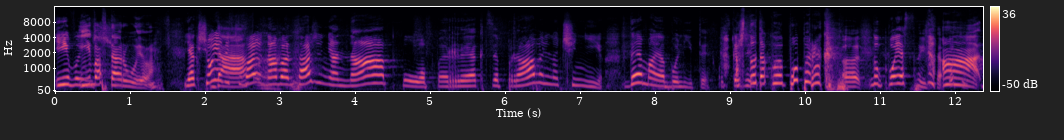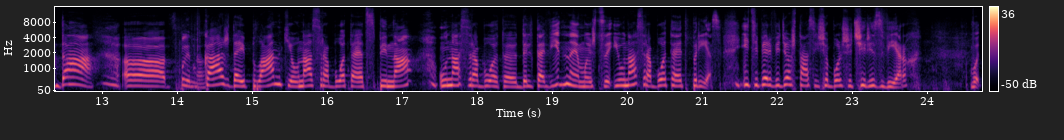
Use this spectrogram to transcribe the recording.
І, в и іншу. во вторую. Якщо я Да. відчуваю навантаження на поперек, це правильно чи ні? Де має боліти? От А скажи, что такое поперек? е, ну поясниця. А, да. э, Спина. В каждой планке у нас работает спина, у нас работают дельтовидные мышцы, и у нас работает пресс. И теперь ведешь таз еще больше через верх. Вот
